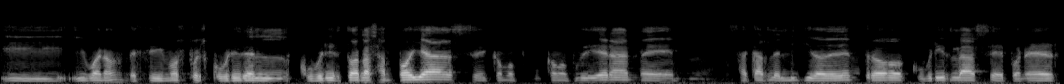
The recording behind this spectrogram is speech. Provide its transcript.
y, y bueno, decidimos pues cubrir el cubrir todas las ampollas eh, como, como pudieran, sacarle el líquido de dentro, cubrirlas, eh, poner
